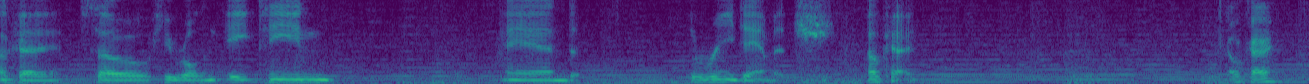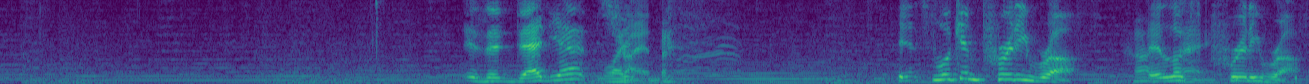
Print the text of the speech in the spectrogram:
Okay, so he rolled an 18 and 3 damage. Okay. Okay. Is it dead yet? He's trying. It's looking pretty rough. Hot It looks dang. pretty rough.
